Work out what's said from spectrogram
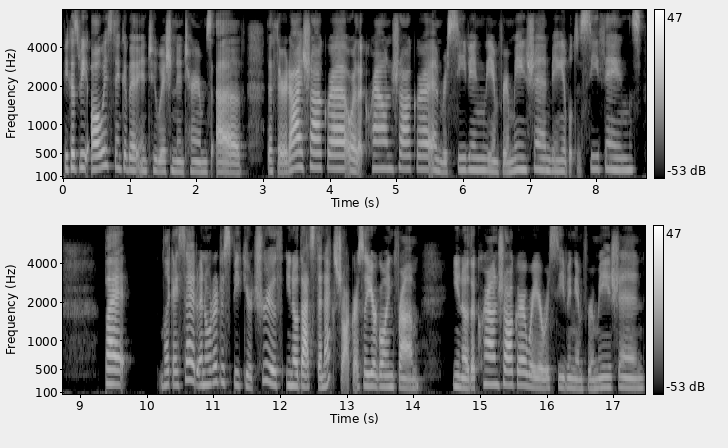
Because we always think about intuition in terms of the third eye chakra or the crown chakra and receiving the information, being able to see things. But like I said, in order to speak your truth, you know, that's the next chakra. So you're going from, you know, the crown chakra where you're receiving information,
